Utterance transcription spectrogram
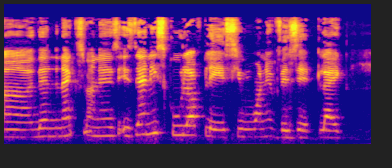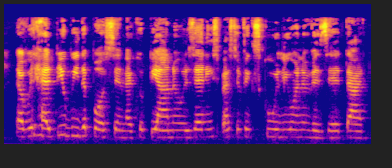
Uh, then the next one is: Is there any school or place you want to visit, like that would help you be the person? Like for piano, is there any specific school you want to visit that,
